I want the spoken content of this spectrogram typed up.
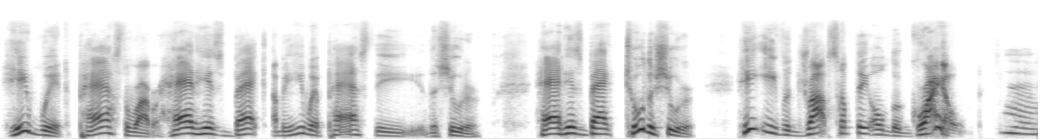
he went past the robber, had his back. I mean, he went past the the shooter, had his back to the shooter. He even dropped something on the ground Hmm.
